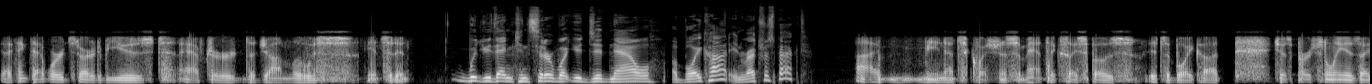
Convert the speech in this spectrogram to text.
I think that word started to be used after the John Lewis incident. Would you then consider what you did now a boycott in retrospect? I mean, that's a question of semantics, I suppose. It's a boycott. Just personally, as I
